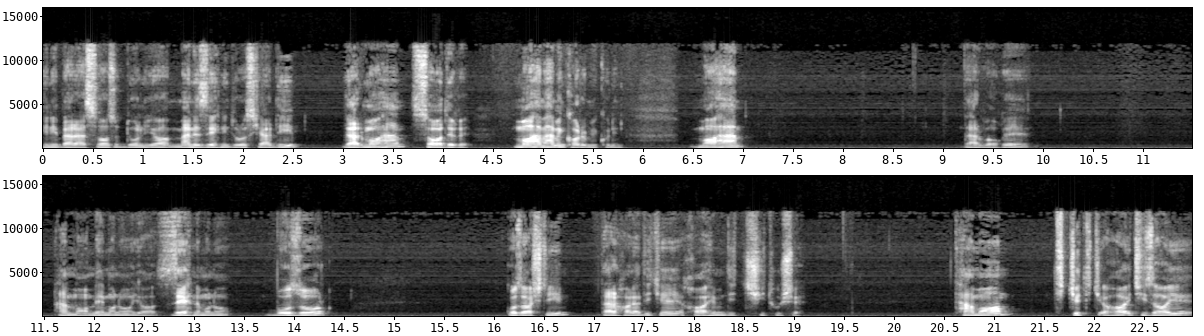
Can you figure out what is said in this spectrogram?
یعنی بر اساس دنیا من ذهنی درست کردیم در ما هم صادقه. ما هم همین کار رو می‌کنیم. ما هم در واقع امامه یا ذهنمونو بزرگ گذاشتیم در حالتی که خواهیم دید چی توشه. تمام تیکه تیکه های چیزهای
